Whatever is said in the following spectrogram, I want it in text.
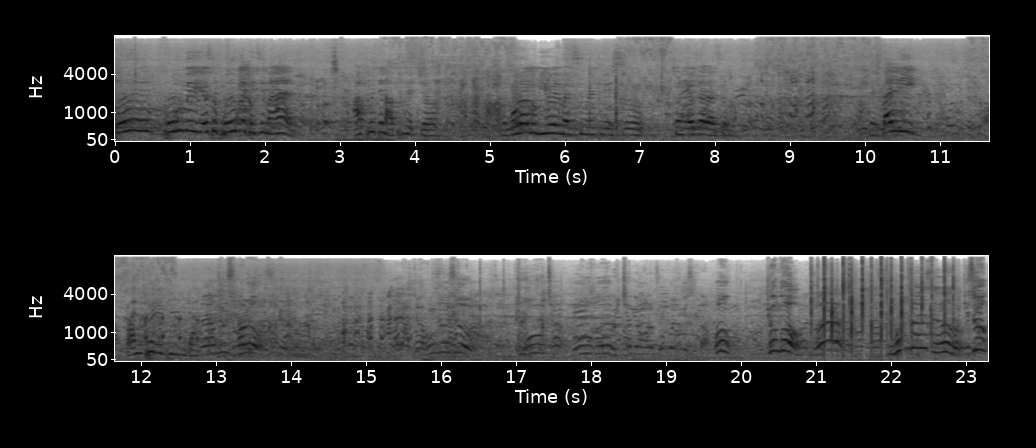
보호, 보험에 의해서 보호가 되지만 아플 땐 아프겠죠. 네, 뭐라고 위로의 말씀을 드릴 수 저는 여자라서 네, 빨리 완쾌를 빕니다. 자, 홍선수 바로. 자, 홍선수 보호 차 보호고 미착용으로 경고해주겠습니다. 홍 경고. 네, 홍 선수 계속.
